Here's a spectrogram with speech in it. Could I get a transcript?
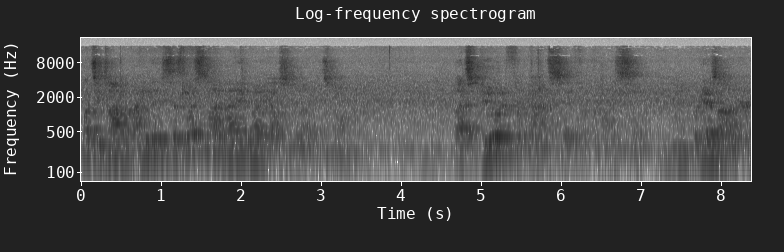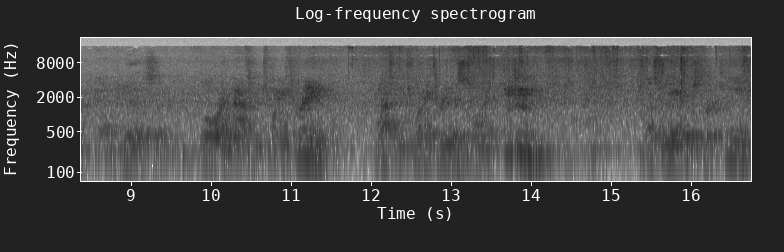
What's he talking about? He says, let's not let anybody else know what's going on. Let's do it for God's sake, for Christ's sake, for his honor and his glory. Matthew 23. Matthew 23 this morning. Let's begin at verse 13.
